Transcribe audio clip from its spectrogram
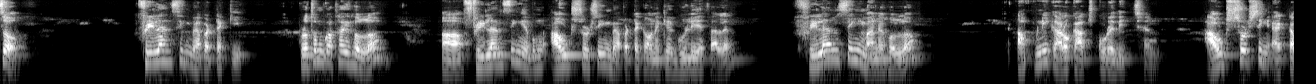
সো ফ্রিল্যান্সিং ব্যাপারটা কি? প্রথম কথাই হলো ফ্রিল্যান্সিং এবং আউটসোর্সিং ব্যাপারটাকে অনেকে গুলিয়ে ফেলেন। ফ্রিল্যান্সিং মানে হলো আপনি কারও কাজ করে দিচ্ছেন। আউটসোর্সিং একটা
